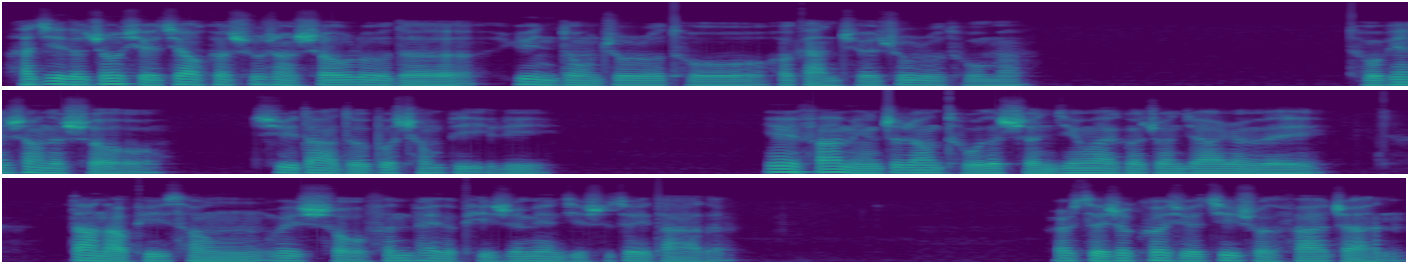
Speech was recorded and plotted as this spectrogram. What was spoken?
还记得中学教科书上收录的运动侏儒图和感觉侏儒图吗？图片上的手巨大得不成比例，因为发明这张图的神经外科专家认为。大脑皮层为手分配的皮质面积是最大的，而随着科学技术的发展，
